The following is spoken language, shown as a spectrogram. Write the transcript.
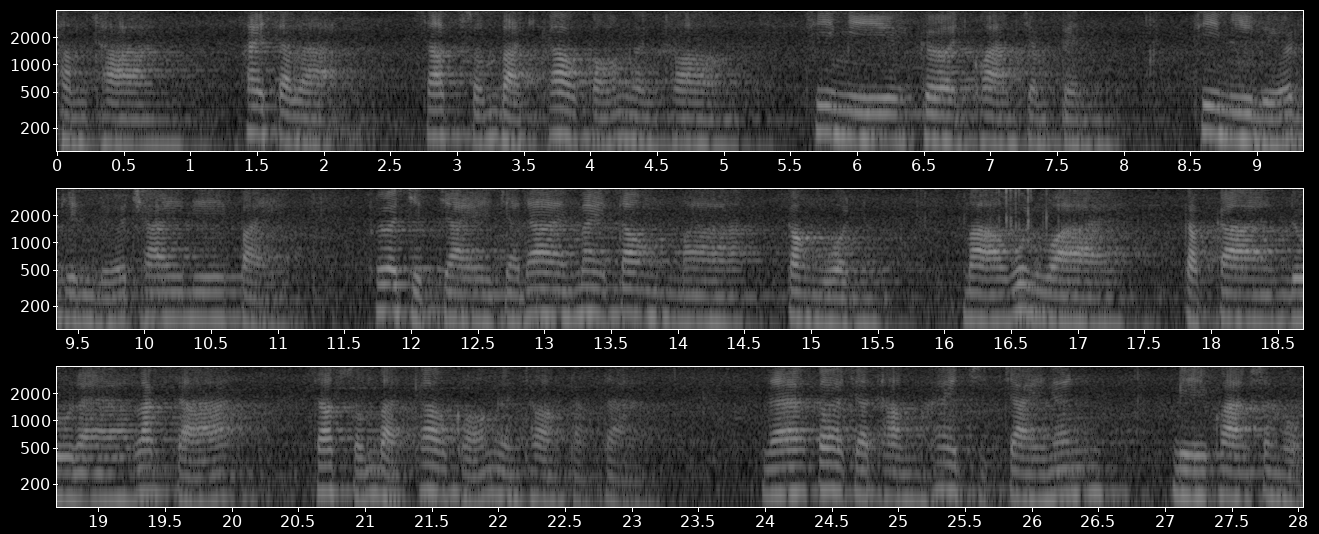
ทำทาน ให้สละทรัพย์สมบัติเข้าของเงินทอง ที่มีเกินความจำเป็น ที่มีเหลือกินเหลือใช้นี้ไป เพื่อจิตใจจะได้ไม่ต้องมากังวล มาวุ่นวาย กับการดูแลรักษา ทรัพย์สมบัติเข้าของเงินทองต่างๆ และก็จะทำให้จิตใจนั้นมีความสงบ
